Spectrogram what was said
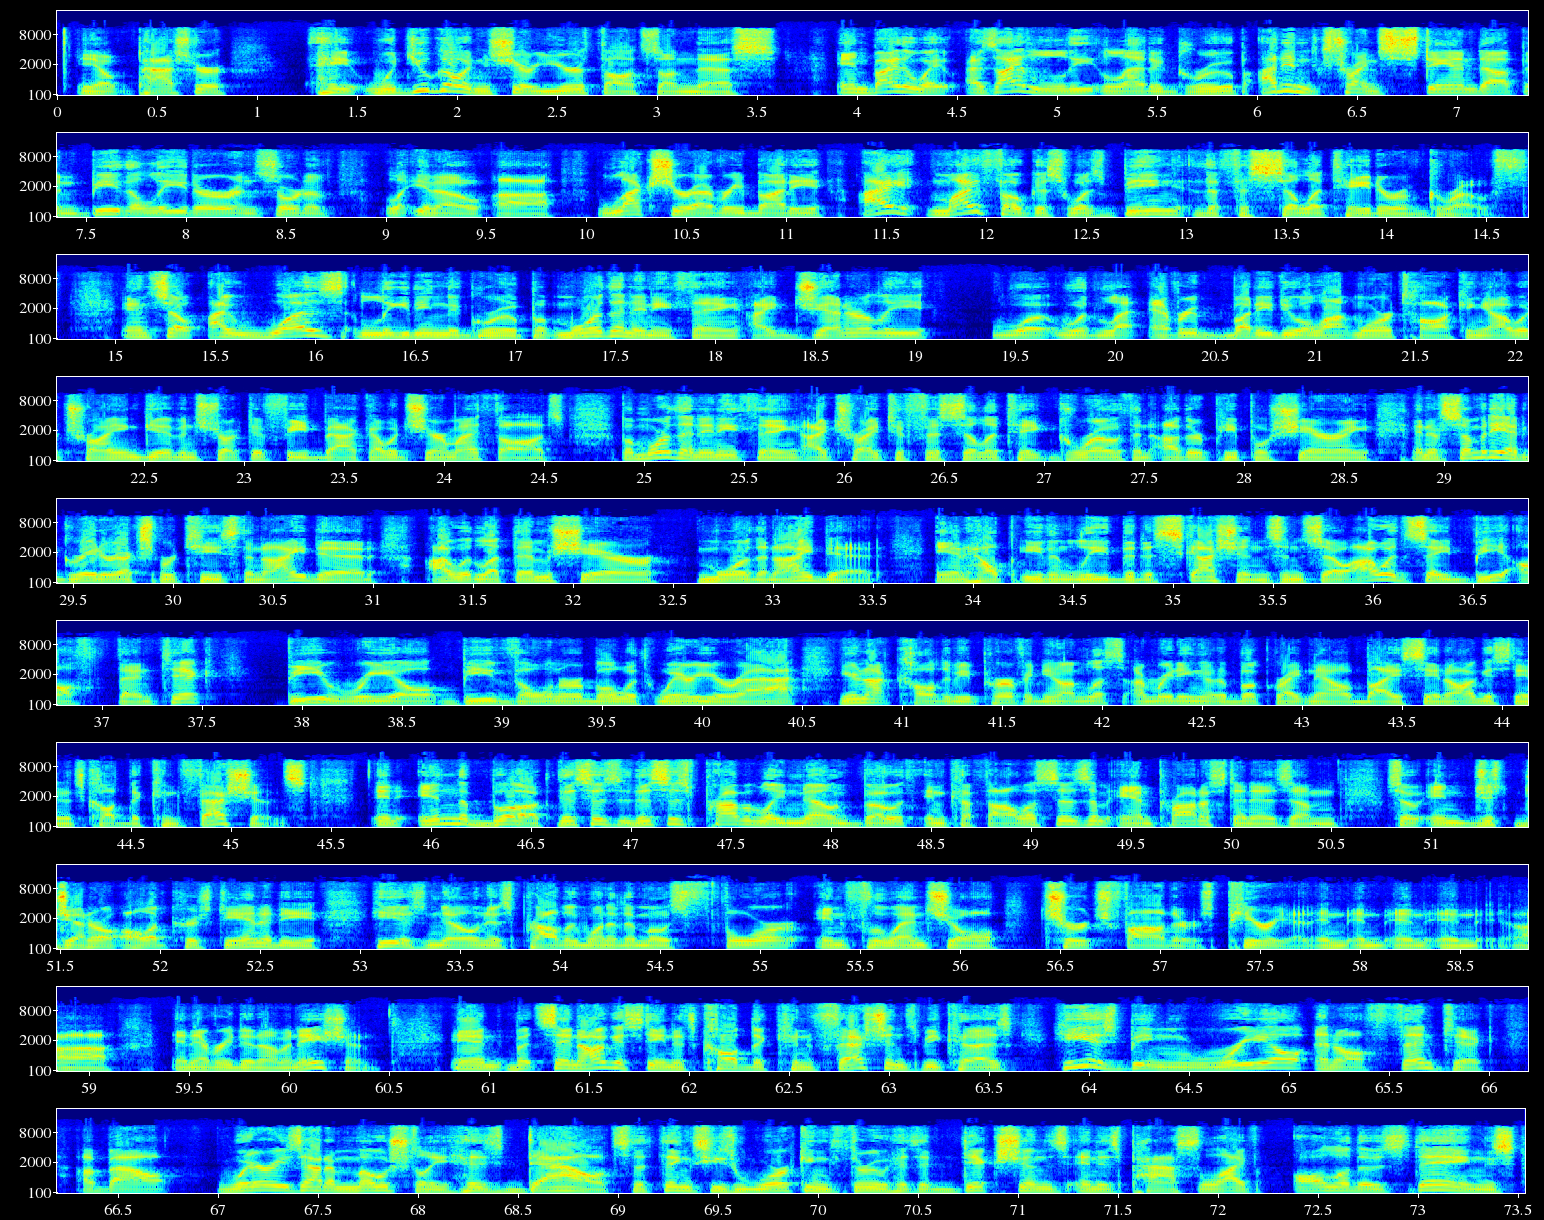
you know, Pastor, hey, would you go ahead and share your thoughts on this? And by the way, as I led a group, I didn't try and stand up and be the leader and sort of, you know, uh, lecture everybody. I my focus was being the facilitator of growth, and so I was leading the group. But more than anything, I generally w- would let everybody do a lot more talking. I would try and give instructive feedback. I would share my thoughts. But more than anything, I tried to facilitate growth and other people sharing. And if somebody had greater expertise than I did, I would let them share more than I did and help even lead the discussions. And so I would say be authentic be real, be vulnerable with where you're at. You're not called to be perfect. You know, I'm listening, I'm reading a book right now by St. Augustine. It's called The Confessions. And in the book, this is this is probably known both in Catholicism and Protestantism. So in just general all of Christianity, he is known as probably one of the most four influential church fathers, period, in in in in, uh, in every denomination. And but St. Augustine, it's called The Confessions because he is being real and authentic about where he's at emotionally, his doubts, the things he's working through, his addictions in his past life, all of those things.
